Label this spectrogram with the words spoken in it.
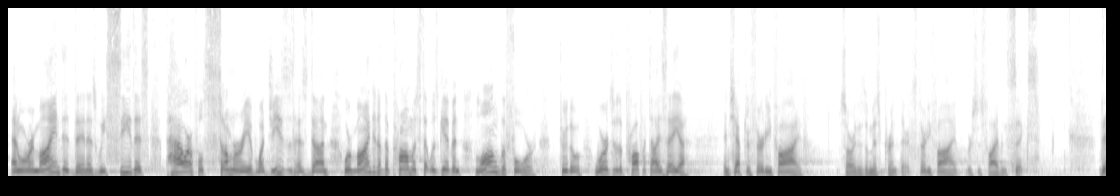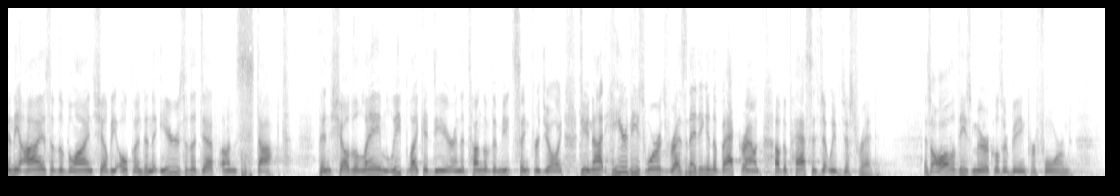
And we're reminded then, as we see this powerful summary of what Jesus has done, we're reminded of the promise that was given long before through the words of the prophet Isaiah in chapter 35. Sorry, there's a misprint there. It's 35, verses 5 and 6. Then the eyes of the blind shall be opened, and the ears of the deaf unstopped. Then shall the lame leap like a deer, and the tongue of the mute sing for joy. Do you not hear these words resonating in the background of the passage that we've just read? As all of these miracles are being performed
